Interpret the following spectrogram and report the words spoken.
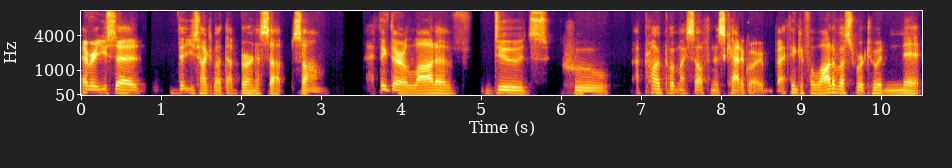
Ever, you said that you talked about that burn us up song. I think there are a lot of dudes who I probably put myself in this category. I think if a lot of us were to admit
